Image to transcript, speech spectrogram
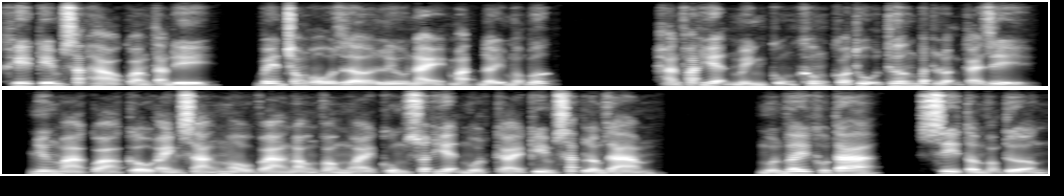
khi kim sắc hào quang tàn đi, bên trong ô giờ lưu này mặt đầy mỡ bức. Hắn phát hiện mình cũng không có thụ thương bất luận cái gì, nhưng mà quả cầu ánh sáng màu vàng nóng vòng ngoài cùng xuất hiện một cái kim sắc lồng giam. Muốn vây không ta, si tâm vọng tưởng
